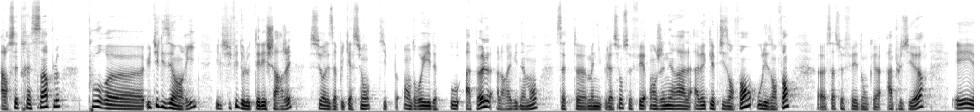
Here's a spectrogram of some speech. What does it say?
Alors c'est très simple, pour euh, utiliser Henri, il suffit de le télécharger sur les applications type Android ou Apple. Alors évidemment, cette euh, manipulation se fait en général avec les petits-enfants ou les enfants. Euh, ça se fait donc à plusieurs. Et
